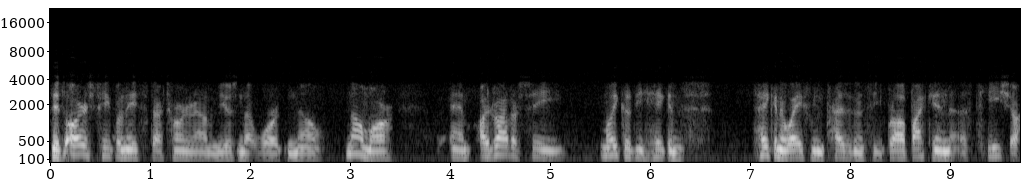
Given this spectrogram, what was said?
The Irish people need to start turning around and using that word. No, no more. Um, I'd rather see Michael D. Higgins taken away from presidency, brought back in as Taoiseach,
